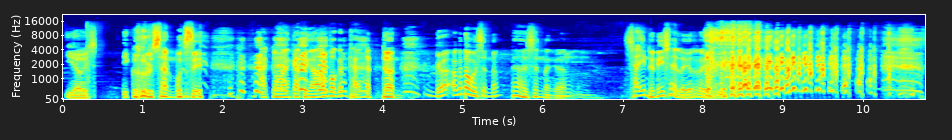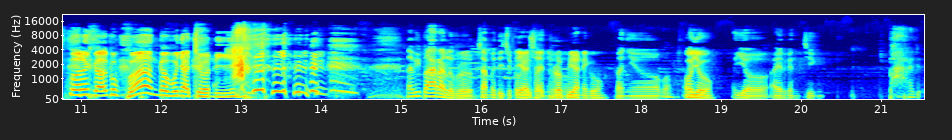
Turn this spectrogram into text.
ya wis iku urusanmu sih aku mangkat dengan opo kan gak ngedon Enggak, aku tambah seneng. dah seneng kan Mm-mm. sa Indonesia lho. Paling enggak aku bangga punya Joni. tapi parah loh bro sampai dicukupi Iya, banyu berlebihan banyu apa Oh yo, iya air kencing parah Cuk.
